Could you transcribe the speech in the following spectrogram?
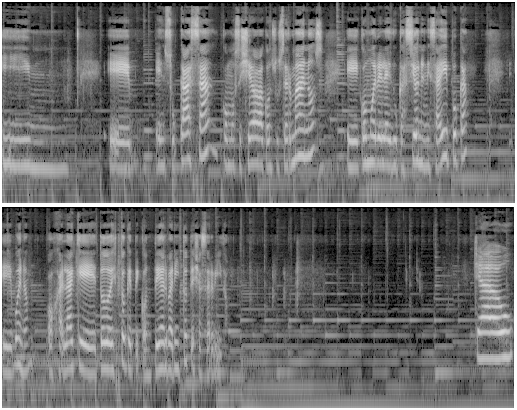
Y mm, eh, en su casa, cómo se llevaba con sus hermanos, eh, cómo era la educación en esa época. bueno, Ojalá que todo esto que te conté, Alvarito, te haya servido. Chao.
